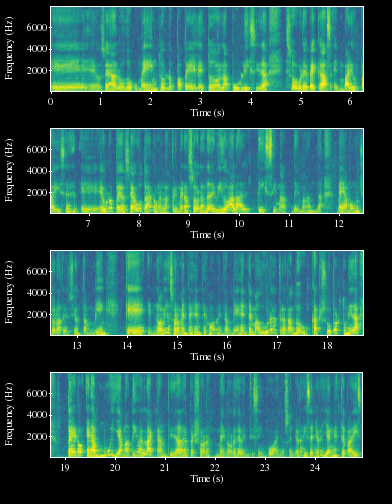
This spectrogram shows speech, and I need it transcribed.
eh, o sea, los documentos, los papeles, toda la publicidad sobre becas en varios países eh, europeos se agotaron en las primeras horas debido a la altísima demanda. Me llamó mucho la atención también que no había solamente gente joven, también gente madura tratando de buscar su oportunidad, pero era muy llamativa la cantidad de personas menores de 25 años. Señoras y señores, ya en este país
